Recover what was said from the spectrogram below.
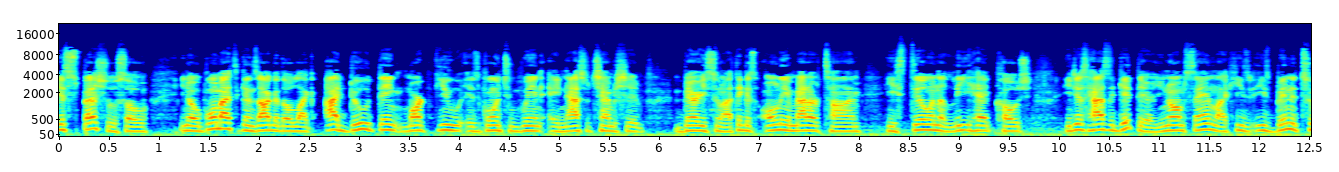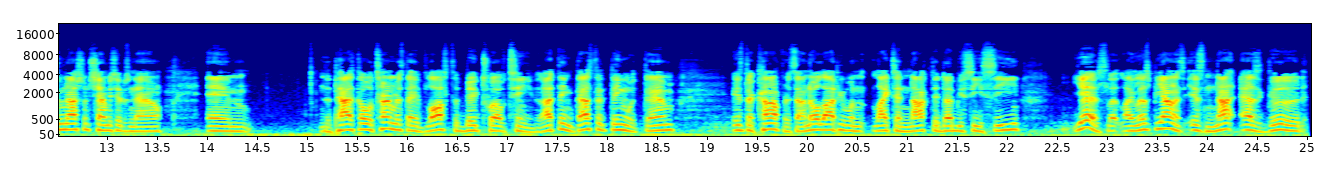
is special. So, you know, going back to Gonzaga though, like I do think Mark Few is going to win a national championship very soon. I think it's only a matter of time. He's still an elite head coach. He just has to get there. You know what I'm saying? Like he's he's been to two national championships now and the past couple tournaments they've lost to Big 12 teams. And I think that's the thing with them is the conference. I know a lot of people like to knock the WCC. Yes, like let's be honest, it's not as good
